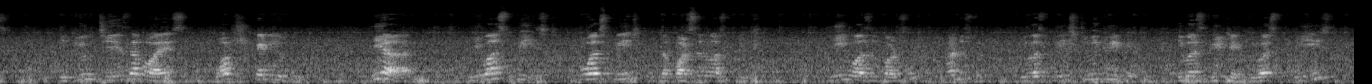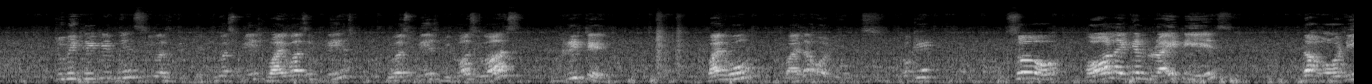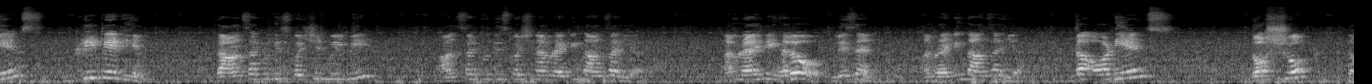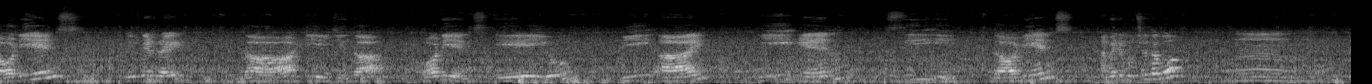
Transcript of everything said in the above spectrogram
If you change the voice, what can you do? Here, he was pleased. Who was pleased? The person was pleased. He was a person. Understood? He was pleased to be greeted. He was greeted. He was pleased. To be greeted means he was greeted. He was pleased. Why was he pleased? He was pleased because he was greeted. By whom? By the audience okay? So all i can write is the audience greeted him. The answer to this question will be answer to this question i'm writing the answer here. I'm writing hello listen i'm writing the answer here. The audience darshak the audience you can write the eg the audience a u b i e n c e. The audience আমি এটা বুঝে দেবো।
